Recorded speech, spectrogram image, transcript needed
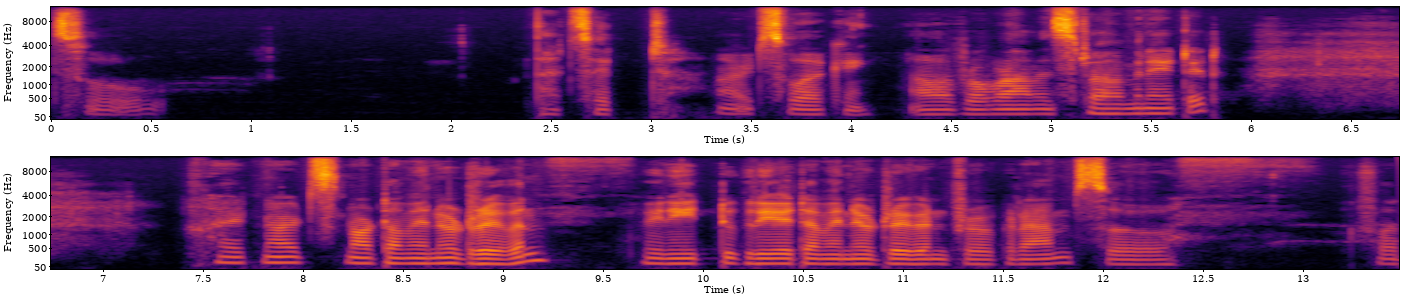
so that's it now it's working. Our program is terminated. Right now it's not a menu driven we need to create a menu driven program. So for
